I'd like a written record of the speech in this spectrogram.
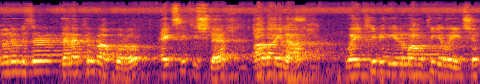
önümüze denetim raporu, eksik işler, adaylar ve 2026 yılı için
